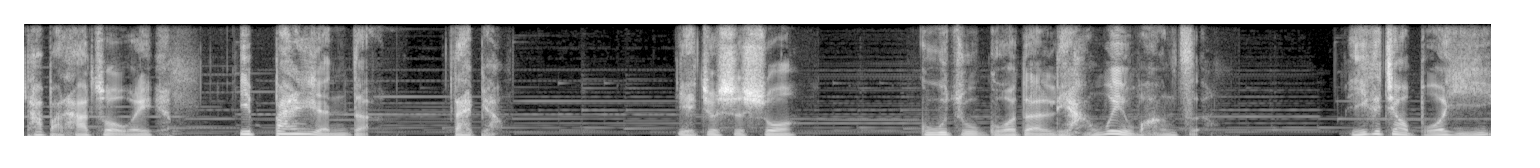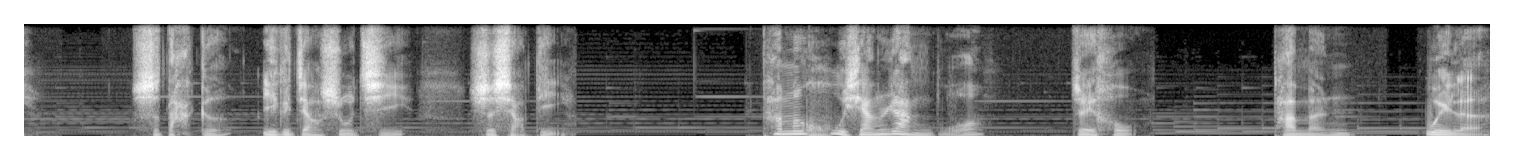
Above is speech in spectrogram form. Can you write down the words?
他把他作为一般人的代表，也就是说，孤竹国的两位王子，一个叫伯夷，是大哥；一个叫叔齐，是小弟。他们互相让国，最后，他们为了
